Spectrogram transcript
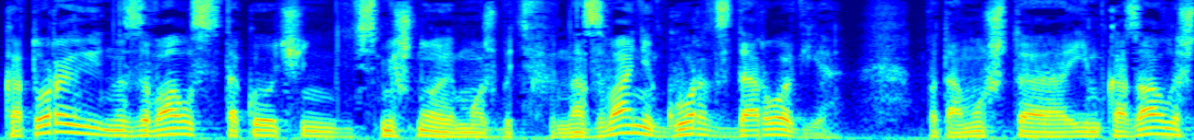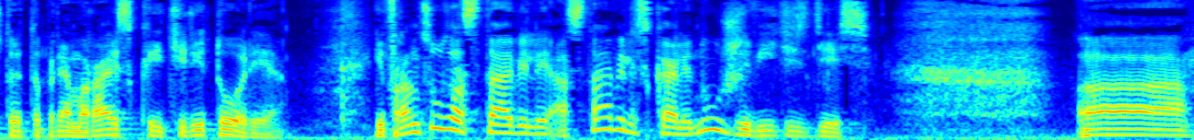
которая называлась такое очень смешное, может быть, название «Город здоровья», потому что им казалось, что это прямо райская территория. И французы оставили, оставили, сказали, ну, живите здесь. А,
